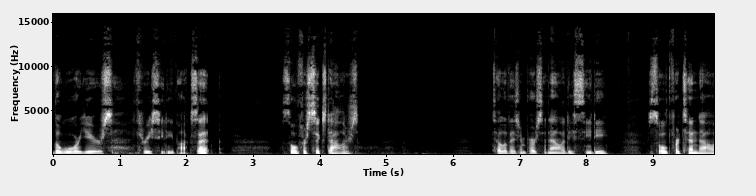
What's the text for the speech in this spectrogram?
The War Years 3 CD box set sold for $6. Television Personality CD sold for $10. All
